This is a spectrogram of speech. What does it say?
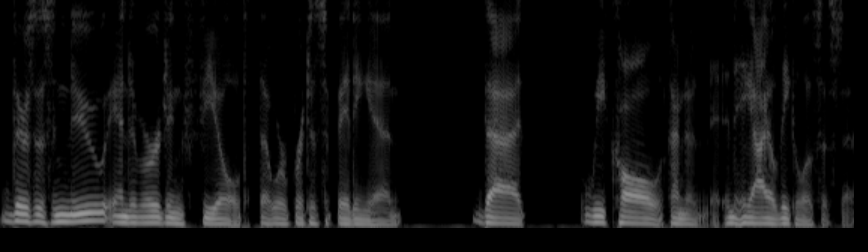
there's this new and emerging field that we're participating in that we call kind of an AI legal assistant.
